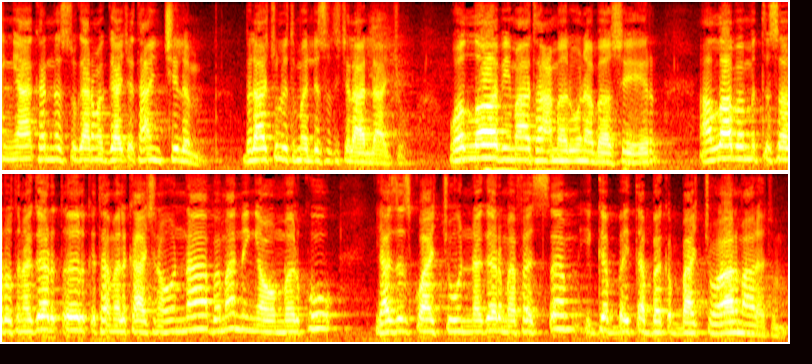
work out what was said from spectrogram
እኛ ከነሱ ጋር መጋጨት አንችልም ብላችሁ ልትመልሱ ትችላላችሁ። ወላህ ቢማ ታዕመሉነ በሲር አላህ በምትሰሩት ነገር ጥልቅ ተመልካች ነውና በማንኛውም መልኩ ያዘዝኳችሁን ነገር መፈጸም ይጠበቅባችኋል ማለቱ ነው።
